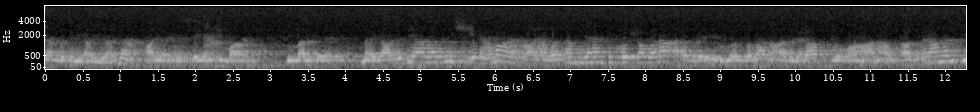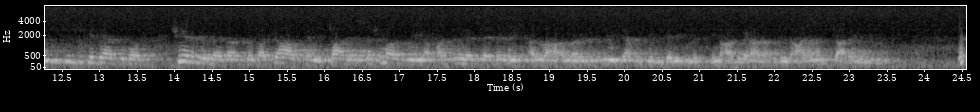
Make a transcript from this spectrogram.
جنب کنی آیا نا آیا ہے شما کی مرد میدان بھی آوازی شیر ہمارا ہم جنان تو پروشا ورا اگر غریب گور بگان آدگراب وہ وہانا آدگرام چیز چیز کے جہاں سے بہت شیر بھی میدان تو کا جہاز کریں چار حصہ شمال بھی اپن تین حصہ بھی اللہ اللہ رسول کیا مجھے گریب مسکین آدھگران اپنی آیا ہم چار حصہ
